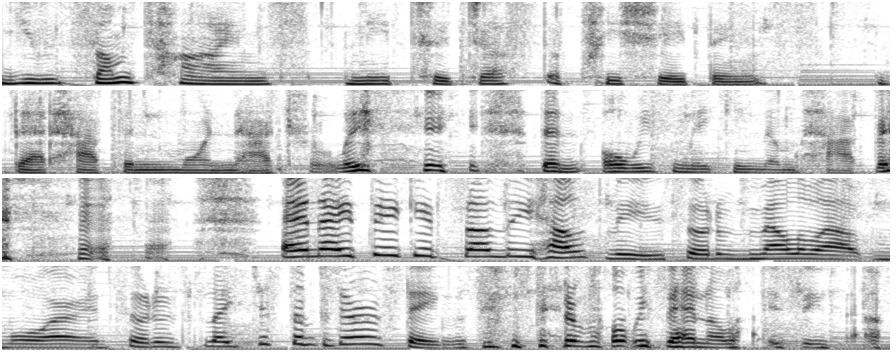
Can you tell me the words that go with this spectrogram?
you sometimes need to just appreciate things that happen more naturally than always making them happen. and I think it suddenly helped me sort of mellow out more and sort of like just observe things instead of always analyzing them.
